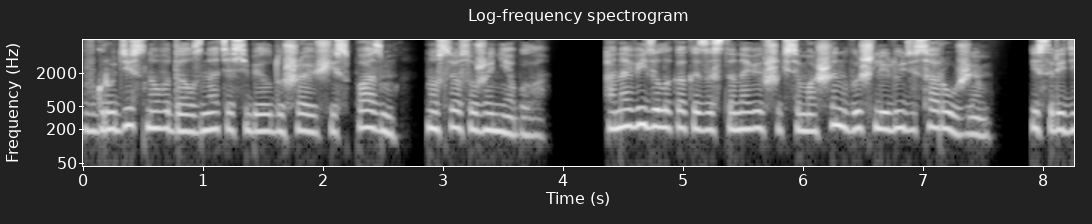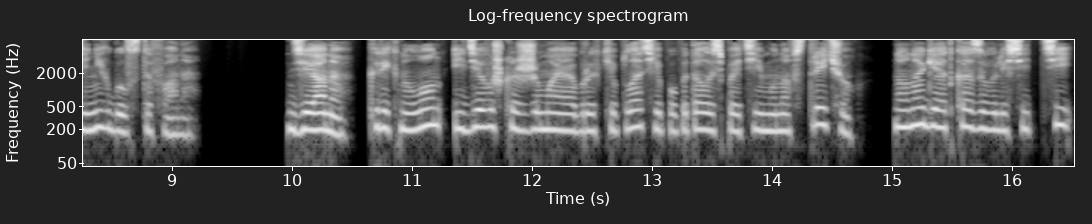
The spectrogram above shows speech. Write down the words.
В груди снова дал знать о себе удушающий спазм, но слез уже не было. Она видела, как из остановившихся машин вышли люди с оружием, и среди них был Стефана. «Диана!» — крикнул он, и девушка, сжимая обрывки платья, попыталась пойти ему навстречу, но ноги отказывались идти,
